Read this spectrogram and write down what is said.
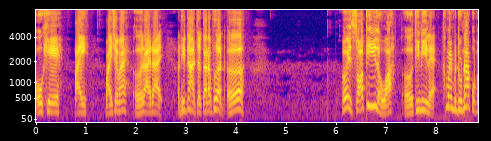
โอเค ไป ไปใช่ไหมเออ ได้ได้ อาทิตย์หน้าเจอกันนะเพื่อน เออ เฮ้ยซอสที่นี่เหรอวะ เออที่นี่แหละทำไมมันดูน่ากลัวแ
